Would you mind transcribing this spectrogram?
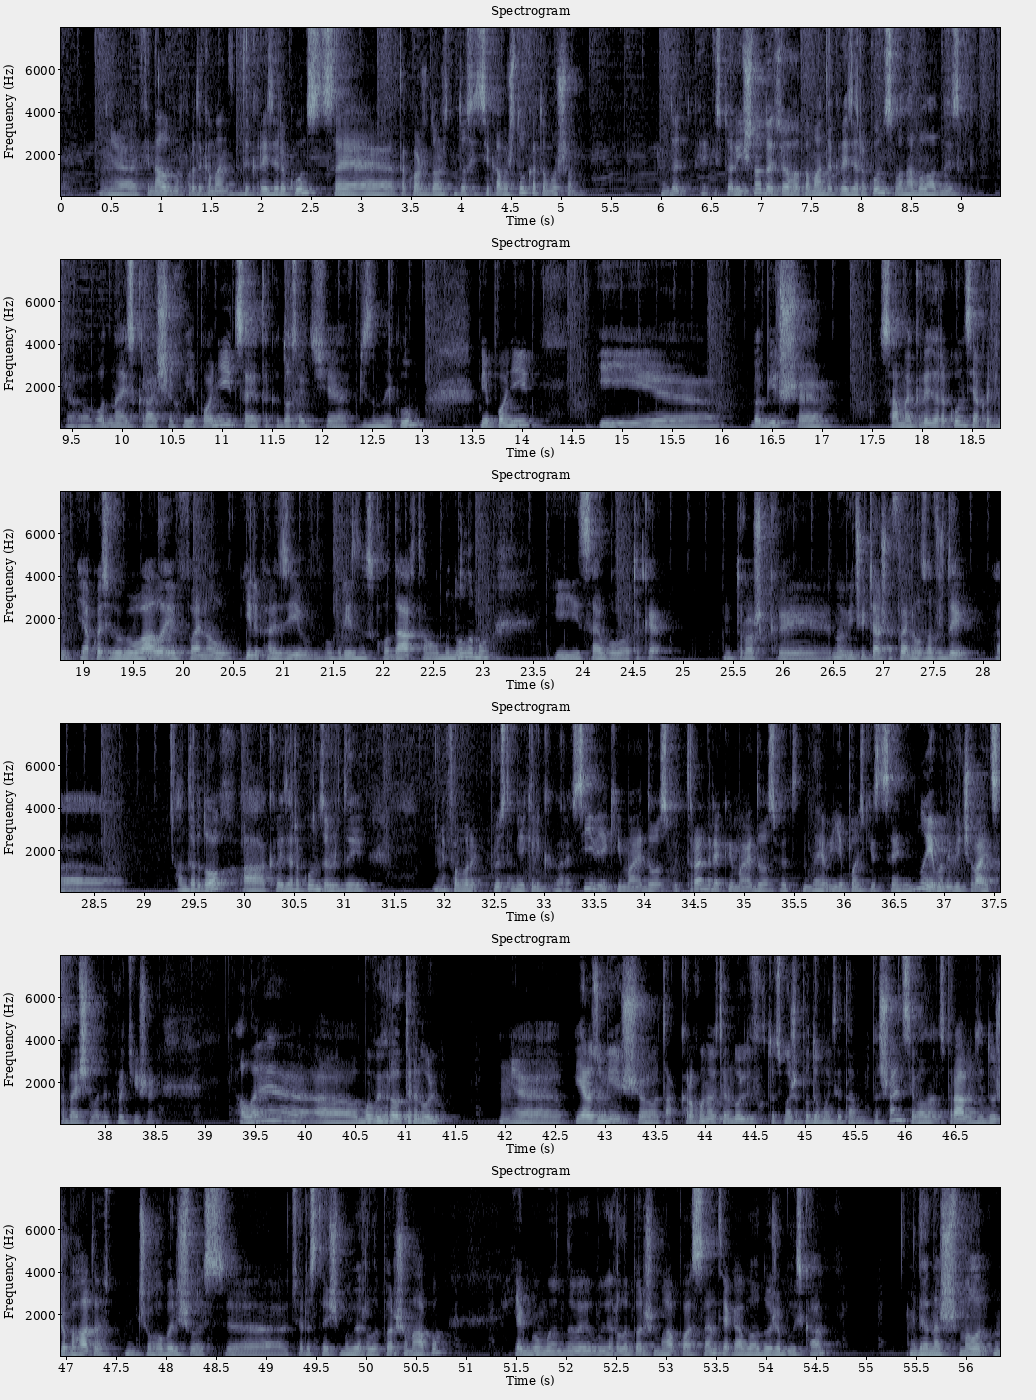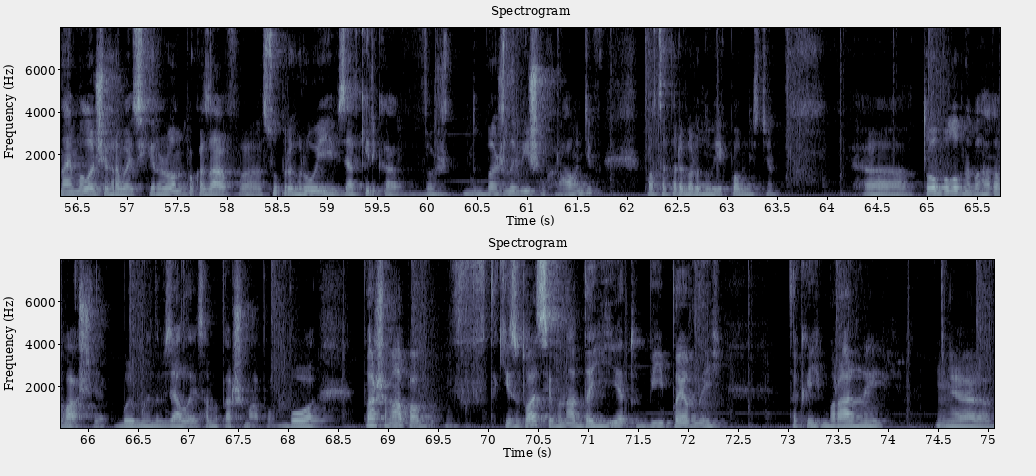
Фінал був проти команди Crazy Raccoons. Це також досить цікава штука, тому що історично до цього команда Crazy Raccoons вона була одною з, одна із кращих в Японії. Це такий досить е, впізнаний клуб в Японії. І е, ба більше саме Crazy Raccoons якось, якось вибивали фенел кілька разів в різних складах там у минулому. І це було таке трошки ну, відчуття, що фенел завжди. Е, андердог, а Crazy Raccoon завжди фаворит. Плюс там є кілька гравців, які мають досвід, тренер, який має досвід на японській сцені. Ну і вони відчувають себе, що вони крутіші. Але е, ми виграли 3-0. Е, я розумію, що так, рахунок 3-0 хтось може подумати там без шансів, але насправді дуже багато чого вирішилось е, через те, що ми виграли першу мапу. Якби ми не виграли першу мапу Ascent, яка була дуже близька, де наш мол- наймолодший гравець Хіророн показав супергру і взяв кілька важ- важливіших раундів, просто перевернув їх повністю. То було б набагато важче, якби ми не взяли саме першу мапу. Бо перша мапа в, такій ситуації вона дає тобі певний такий моральний е,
